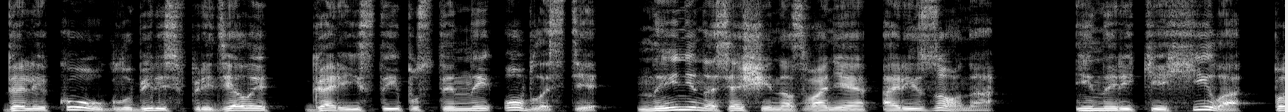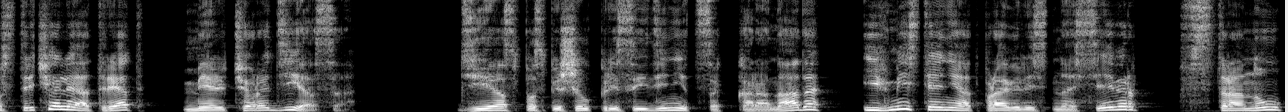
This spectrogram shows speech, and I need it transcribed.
далеко углубились в пределы гористой и пустынной области, ныне носящей название Аризона, и на реке Хила повстречали отряд Мельчора Диаса. Диас поспешил присоединиться к Коронадо, и вместе они отправились на север в страну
